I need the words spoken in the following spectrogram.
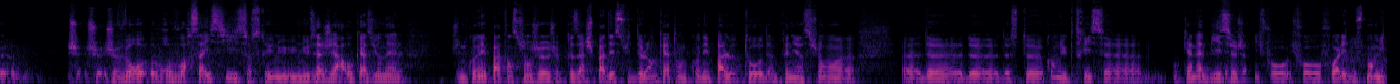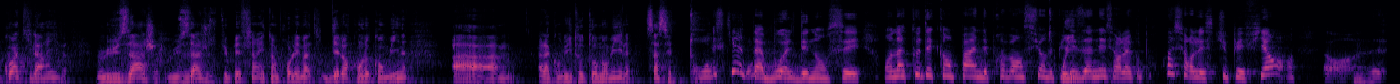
je, je veux re- revoir ça ici. Ce serait une, une usagère occasionnelle. Je ne connais pas, attention, je ne présage pas des suites de l'enquête. On ne connaît pas le taux d'imprégnation euh, de, de, cette conductrice euh, au cannabis. Il, faut, il faut, faut aller doucement. Mais quoi qu'il arrive, l'usage, l'usage de stupéfiants est un problématique dès lors qu'on le combine à, à la conduite automobile. Ça, c'est trop. Est-ce qu'il y a un tabou à le dénoncer? On n'a que des campagnes, des préventions depuis Oui. des années sur l'alcool. Pourquoi sur les stupéfiants euh,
